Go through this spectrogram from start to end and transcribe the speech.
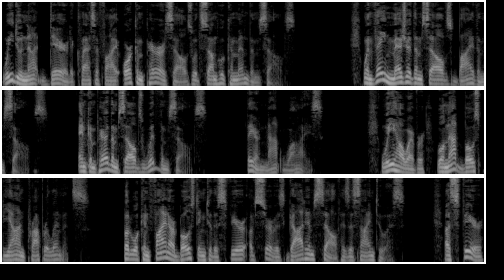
We do not dare to classify or compare ourselves with some who commend themselves. When they measure themselves by themselves and compare themselves with themselves they are not wise. We however will not boast beyond proper limits but will confine our boasting to the sphere of service god himself has assigned to us a sphere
